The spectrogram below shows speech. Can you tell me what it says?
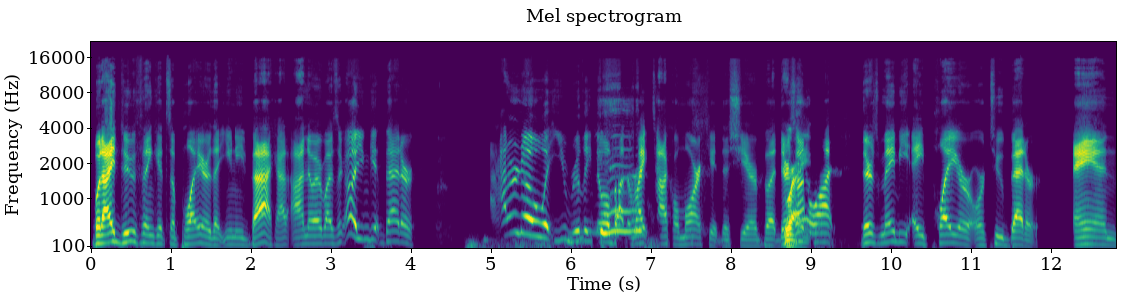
but i do think it's a player that you need back. I, I know everybody's like oh you can get better don't know what you really know yeah. about the right tackle market this year, but there's right. not a lot. There's maybe a player or two better, and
